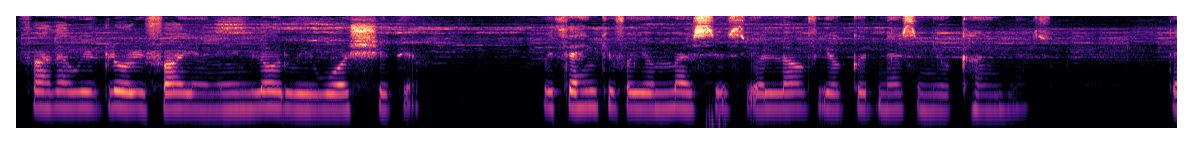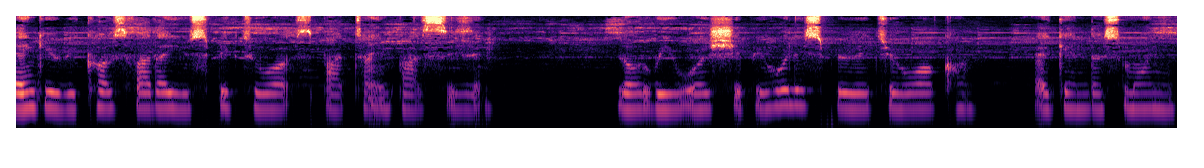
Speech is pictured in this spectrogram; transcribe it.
Father, we glorify your name. Lord, we worship you. We thank you for your mercies, your love, your goodness, and your kindness. Thank you because, Father, you speak to us part time, past season. Lord, we worship you. Holy Spirit, you're welcome again this morning.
